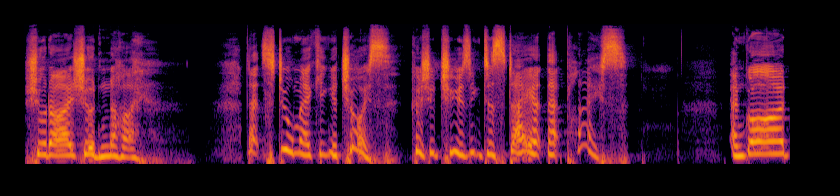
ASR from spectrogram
should I, shouldn't I? That's still making a choice because you're choosing to stay at that place. And God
